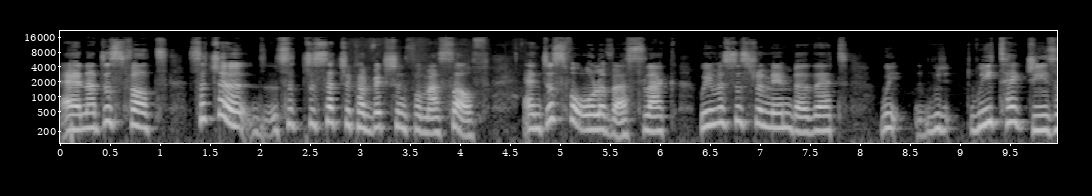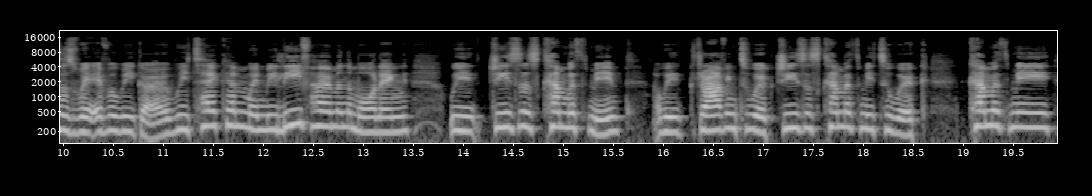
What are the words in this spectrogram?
And I just felt such a such such a conviction for myself and just for all of us. Like we must just remember that we, we we take Jesus wherever we go. We take him when we leave home in the morning. We Jesus come with me. We're driving to work. Jesus come with me to work. Come with me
